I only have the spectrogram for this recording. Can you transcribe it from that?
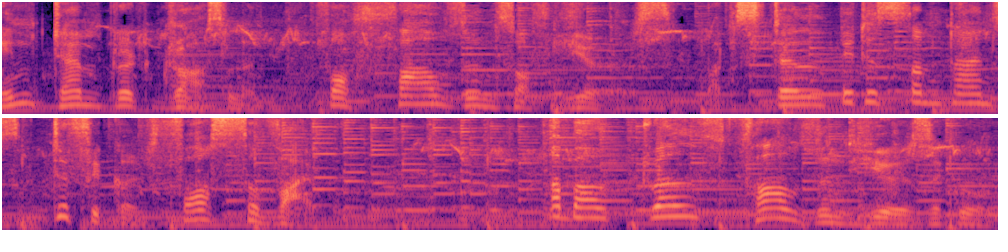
in temperate grassland for thousands of years, but still it is sometimes difficult for survival. About 12,000 years ago,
